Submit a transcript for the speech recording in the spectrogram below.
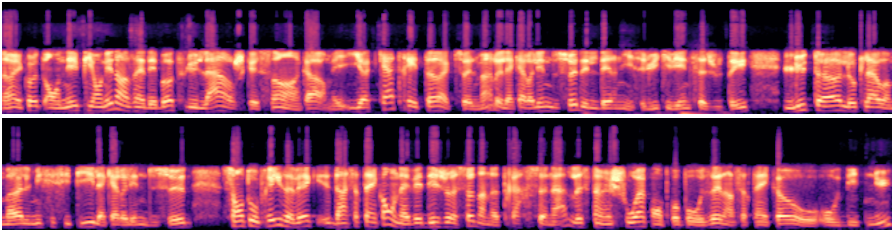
Non, écoute, on est puis on est dans un débat plus large que ça encore. Mais il y a quatre États actuellement. la Caroline du Sud est le dernier, celui qui vient de s'ajouter. L'Utah, l'Oklahoma, le Mississippi la Caroline du Sud sont aux prises avec. Dans certains cas, on avait déjà ça dans notre arsenal. C'est un choix qu'on proposait dans certains cas aux, détenus.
